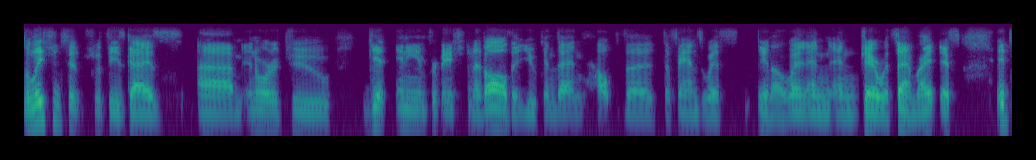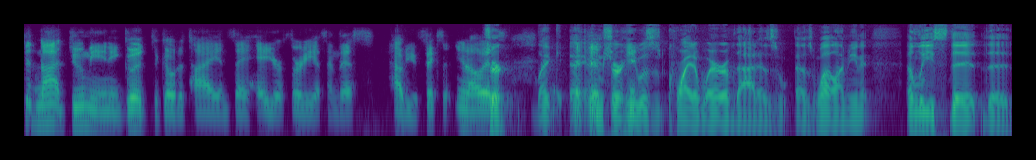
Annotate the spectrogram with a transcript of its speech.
relationships with these guys um, in order to get any information at all that you can then help the the fans with you know and and share with them right? If it did not do me any good to go to ty and say hey you're 30th in this. How do you fix it? You know sure. Like i'm sure he was quite aware of that as as well. I mean at least the the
